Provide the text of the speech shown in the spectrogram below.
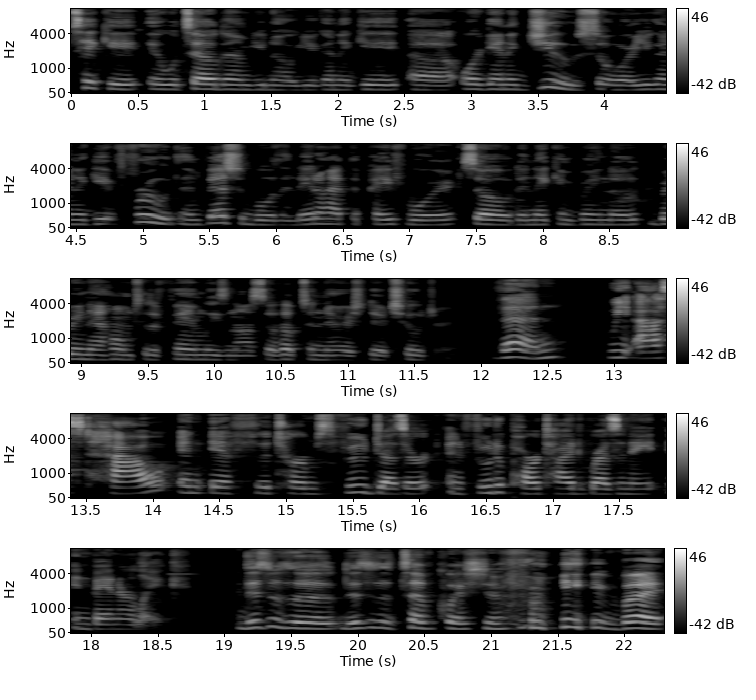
ticket, it will tell them, you know, you're going to get uh, organic juice or you're going to get fruits and vegetables and they don't have to pay for it. So then they can bring those, bring that home to the families and also help to nourish their children. Then we asked how and if the terms food desert and food apartheid resonate in Banner Lake. This was a this is a tough question for me, but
